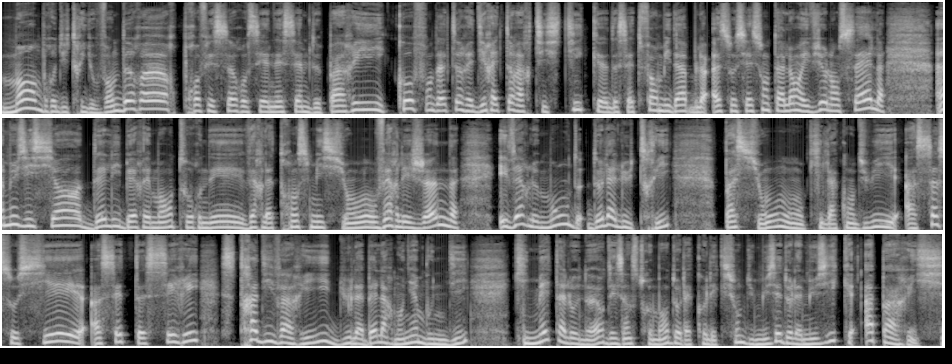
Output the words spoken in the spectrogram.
membre du trio Wanderer, professeur au CNSM de Paris, cofondateur et directeur artistique de cette formidable association talent et violoncelle, un musicien délibérément tourné vers la transmission, vers les jeunes et vers le monde de la lutherie, passion qui l'a conduit à s'associer à cette série Stradivari du label Harmonia Mundi qui met à l'honneur des instruments de la collection du musée de la musique à Paris.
